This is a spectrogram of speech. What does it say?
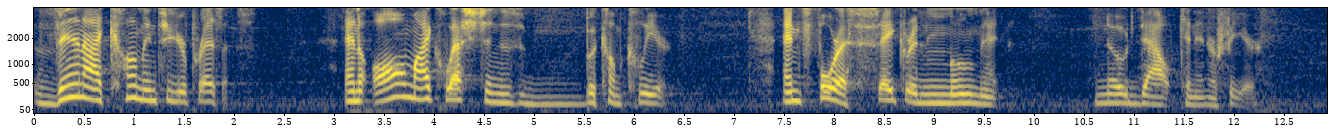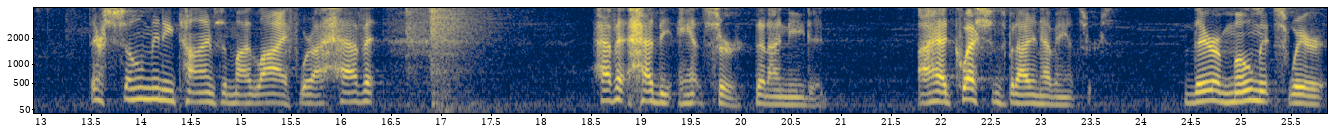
Then I come into your presence and all my questions become clear. And for a sacred moment, no doubt can interfere. There's so many times in my life where I haven't haven't had the answer that I needed. I had questions, but I didn't have answers. There are moments where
